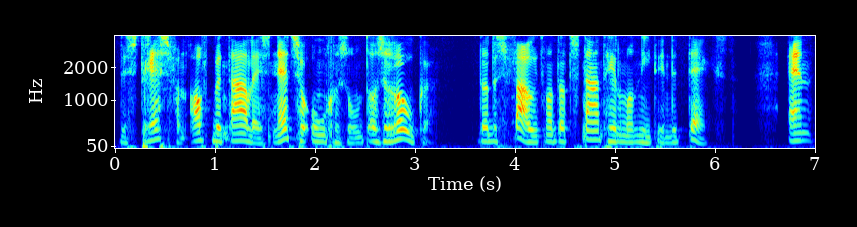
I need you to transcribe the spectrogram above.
de stress van afbetalen is net zo ongezond als roken. Dat is fout, want dat staat helemaal niet in de tekst. En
